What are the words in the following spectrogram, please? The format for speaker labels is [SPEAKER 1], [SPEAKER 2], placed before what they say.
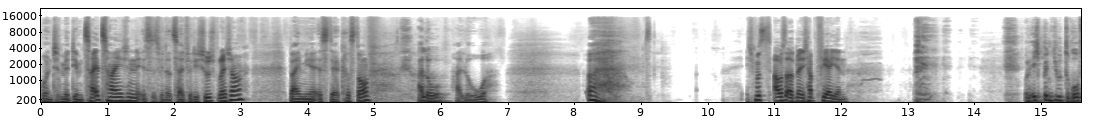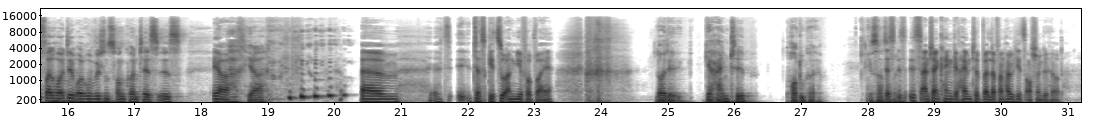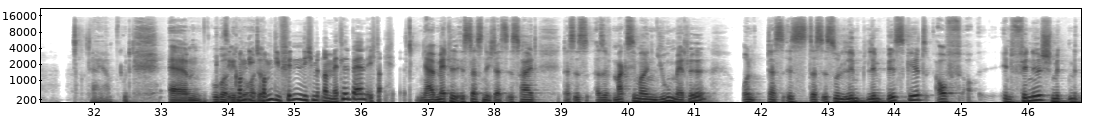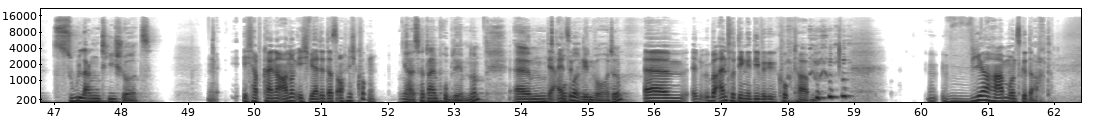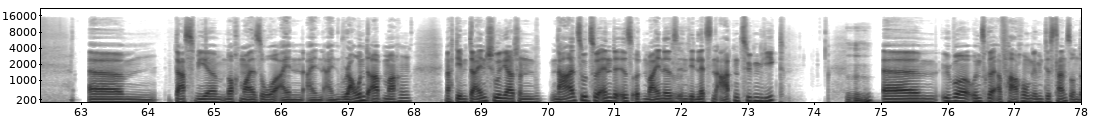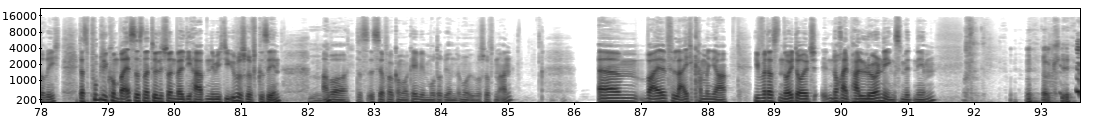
[SPEAKER 1] Und mit dem Zeitzeichen ist es wieder Zeit für die Schulsprecher. Bei mir ist der Christoph.
[SPEAKER 2] Hallo.
[SPEAKER 1] Hallo. Ah. Ich muss ausatmen, ich habe Ferien.
[SPEAKER 2] Und ich bin gut drauf, weil heute Eurovision Song Contest ist.
[SPEAKER 1] Ja.
[SPEAKER 2] Ach ja.
[SPEAKER 1] ähm, das geht so an mir vorbei.
[SPEAKER 2] Leute, Geheimtipp, Portugal.
[SPEAKER 1] das ist, ist, anscheinend kein Geheimtipp, weil davon habe ich jetzt auch schon gehört.
[SPEAKER 2] Ja, ja, gut. Ähm,
[SPEAKER 1] worüber Sie, kommen, die, kommen die Finnen nicht mit einer Metalband? Ich, ich,
[SPEAKER 2] ja, Metal ist das nicht. Das ist halt, das ist also maximal New Metal und das ist, das ist so Limp, Limp Biscuit auf in Finnish mit mit zu langen T-Shirts.
[SPEAKER 1] Ich habe keine Ahnung. Ich werde das auch nicht gucken.
[SPEAKER 2] Ja, ist halt dein Problem, ne? Ähm,
[SPEAKER 1] Der einzige,
[SPEAKER 2] worüber reden wir heute?
[SPEAKER 1] Ähm, über andere Dinge, die wir geguckt haben. wir haben uns gedacht, ähm, dass wir nochmal so ein, ein, ein Roundup machen, nachdem dein Schuljahr schon nahezu zu Ende ist und meines mhm. in den letzten Atemzügen liegt. Mhm. Ähm, über unsere Erfahrungen im Distanzunterricht. Das Publikum weiß das natürlich schon, weil die haben nämlich die Überschrift gesehen. Mhm. Aber das ist ja vollkommen okay, wir moderieren immer Überschriften an ähm, weil vielleicht kann man ja, wie war das Neudeutsch, noch ein paar Learnings mitnehmen.
[SPEAKER 2] Okay.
